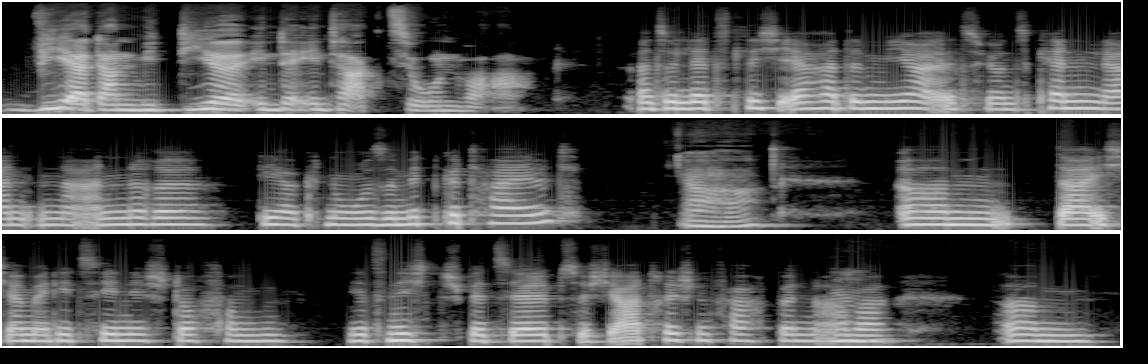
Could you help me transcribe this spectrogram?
wie er dann mit dir in der Interaktion war? Also letztlich, er hatte mir, als wir uns kennenlernten, eine andere Diagnose mitgeteilt. Aha. Ähm, da ich ja medizinisch doch vom, jetzt nicht speziell psychiatrischen Fach bin, mhm. aber ähm,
